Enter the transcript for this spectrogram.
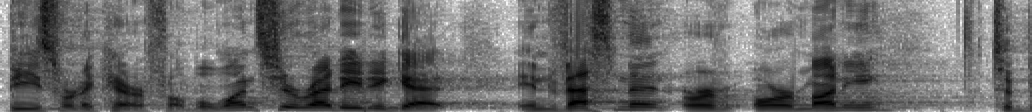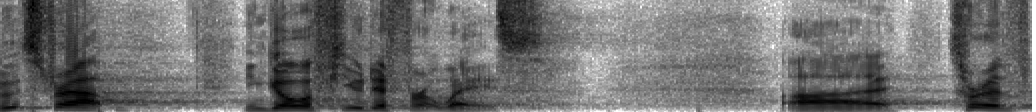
be sort of careful. But once you're ready to get investment or, or money to bootstrap, you can go a few different ways. Uh, sort of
